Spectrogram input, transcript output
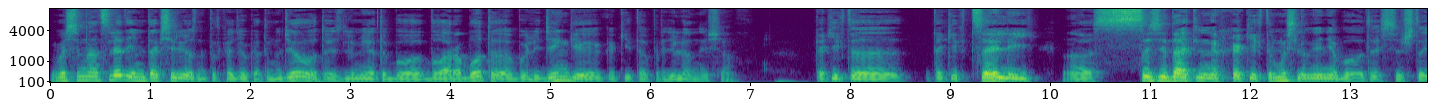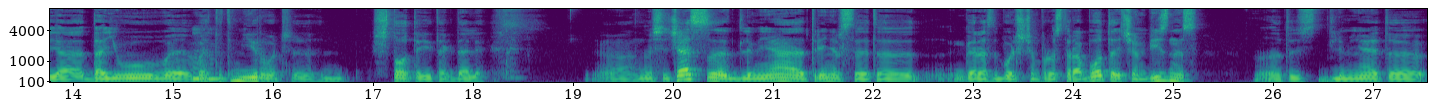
18 лет я не так серьезно подходил к этому делу. То есть для меня это было, была работа, были деньги какие-то определенные, все. Каких-то таких целей, э, созидательных каких-то мыслей у меня не было. То есть, что я даю в, mm-hmm. в этот мир вот э, что-то и так далее. А, но сейчас э, для меня тренерство это гораздо больше, чем просто работа, чем бизнес. То есть для меня это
